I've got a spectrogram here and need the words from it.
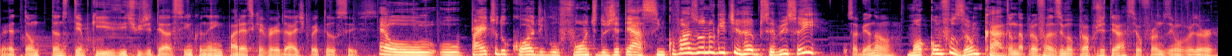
é tão, tanto tempo que existe o GTA 5, nem parece que é verdade que vai ter o 6. É, o, o parte do código fonte do GTA V vazou no GitHub. Você viu isso aí? Não sabia não. Mó confusão, cara. Então dá pra eu fazer meu próprio GTA se eu for um desenvolvedor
